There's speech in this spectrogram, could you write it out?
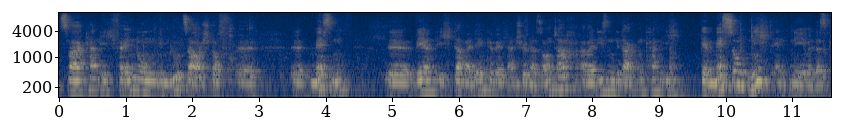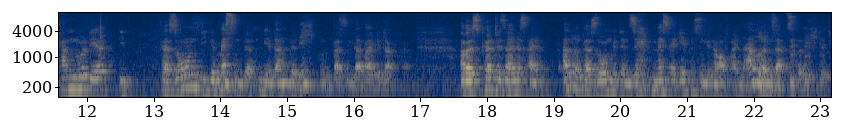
Zwar kann ich Veränderungen im Blutsauerstoff äh, äh, messen, äh, während ich dabei denke, welch ein schöner Sonntag, aber diesen Gedanken kann ich der Messung nicht entnehmen. Das kann nur der, die Person, die gemessen wird, mir dann berichten, was sie dabei gedacht hat. Aber es könnte sein, dass eine andere Person mit denselben Messergebnissen genau auf einen anderen Satz berichtet.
